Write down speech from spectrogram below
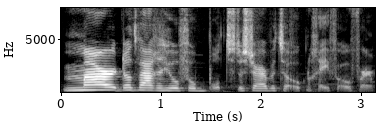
Maar dat waren heel veel bots. Dus daar hebben we het ook nog even over.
